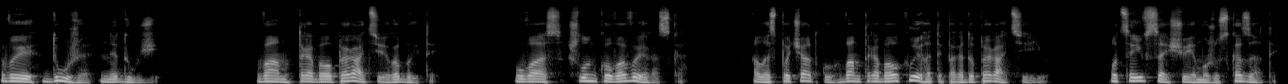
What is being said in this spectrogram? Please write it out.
ви дуже недужі. Вам треба операцію робити. У вас шлункова виразка. Але спочатку вам треба оклигати перед операцією. Оце і все, що я можу сказати.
